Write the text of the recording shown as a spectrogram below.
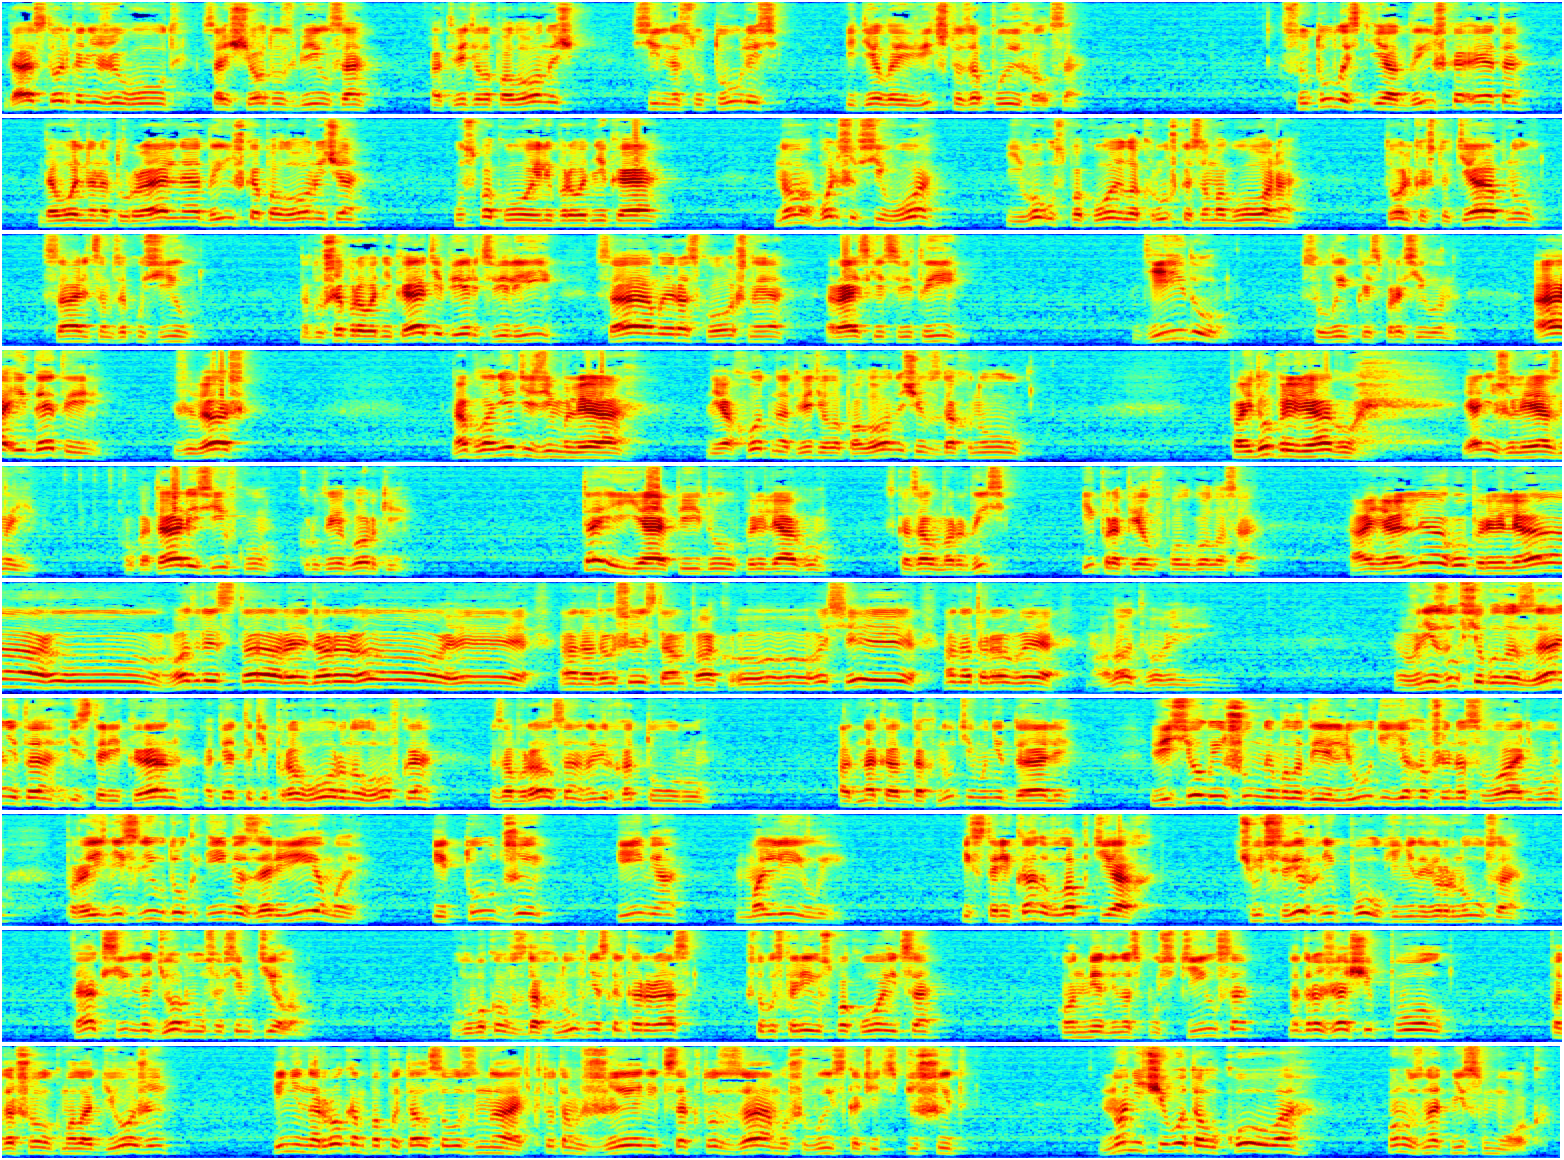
«Да столько не живут, со счету сбился», — ответил Аполлоныч, сильно сутулясь и делая вид, что запыхался. Сутулость и одышка эта, довольно натуральная одышка Аполлоныча, успокоили проводника, но больше всего его успокоила кружка самогона, только что тяпнул, сальцем закусил. На душе проводника теперь цвели самые роскошные райские цветы. «Диду?» – с улыбкой спросил он. «А и где ты живешь?» «На планете Земля», – неохотно ответил Аполлоныч и вздохнул. «Пойду прилягу. Я не железный. Укатали сивку, крутые горки». «Да и я пойду прилягу», сказал Мордысь и пропел в полголоса. А я лягу, прилягу возле старой дороги, а на душистом покосе, а на траве молодой. Внизу все было занято, и старикан, опять-таки проворно, ловко, забрался на верхотуру. Однако отдохнуть ему не дали. Веселые и шумные молодые люди, ехавшие на свадьбу, произнесли вдруг имя Заремы и тут же имя Малилы. И старикан в лаптях чуть с верхней полки не навернулся, так сильно дернулся всем телом. Глубоко вздохнув несколько раз, чтобы скорее успокоиться, он медленно спустился на дрожащий пол, подошел к молодежи и ненароком попытался узнать, кто там женится, кто замуж выскочить спешит. Но ничего толкового он узнать не смог.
